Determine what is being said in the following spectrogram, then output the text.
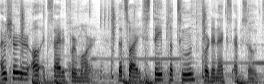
I'm sure you're all excited for more. That's why stay platooned for the next episodes.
